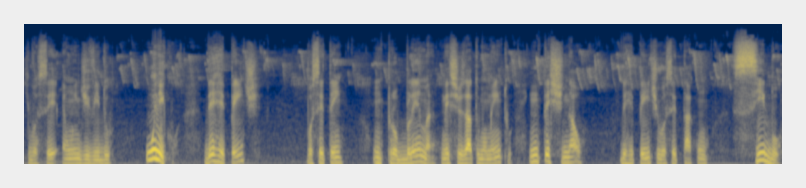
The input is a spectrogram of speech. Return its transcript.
que você é um indivíduo único. De repente, você tem um problema neste exato momento intestinal. De repente você está com SIBO,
